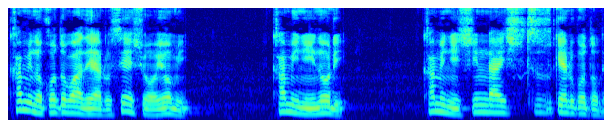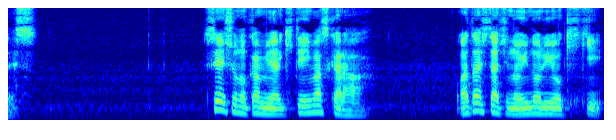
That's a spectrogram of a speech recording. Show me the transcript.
神の言葉である聖書を読み、神に祈り、神に信頼し続けることです。聖書の神は生きていますから、私たちの祈りを聞き、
